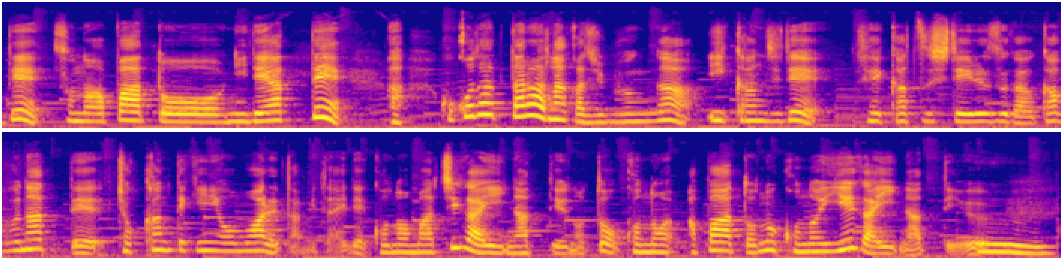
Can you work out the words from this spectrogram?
ん。でそのアパートに出会ってあここだったらなんか自分がいい感じで生活している図が浮かぶなって直感的に思われたみたいでこの街がいいなっていうのとこのアパートのこの家がいいなっていう。う、ん。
